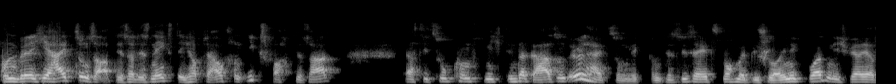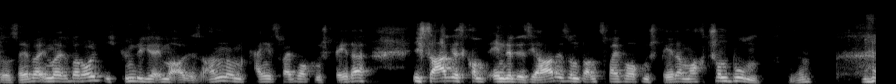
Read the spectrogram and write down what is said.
und welche Heizungsart ist ja das nächste. Ich habe es ja auch schon x-fach gesagt dass die Zukunft nicht in der Gas- und Ölheizung liegt. Und das ist ja jetzt nochmal beschleunigt worden. Ich wäre ja da selber immer überrollt. Ich kündige ja immer alles an und keine zwei Wochen später. Ich sage, es kommt Ende des Jahres und dann zwei Wochen später macht schon Bumm. Ja.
